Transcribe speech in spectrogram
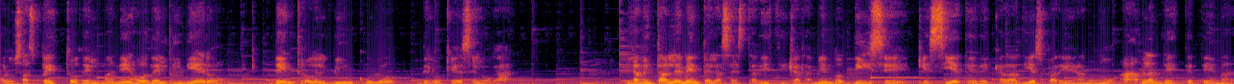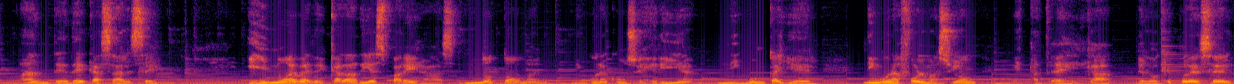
a los aspectos del manejo del dinero dentro del vínculo de lo que es el hogar. Lamentablemente las estadísticas también nos dice que 7 de cada 10 parejas no hablan de este tema antes de casarse y 9 de cada 10 parejas no toman ninguna consejería, ningún taller, ninguna formación estratégica de lo que puede ser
